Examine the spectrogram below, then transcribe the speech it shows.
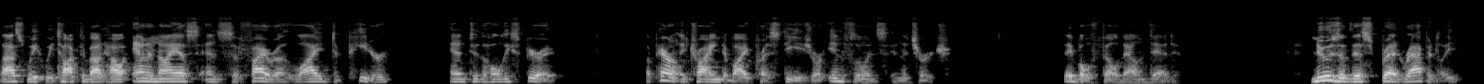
Last week we talked about how Ananias and Sapphira lied to Peter and to the Holy Spirit, apparently trying to buy prestige or influence in the church. They both fell down dead. News of this spread rapidly,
